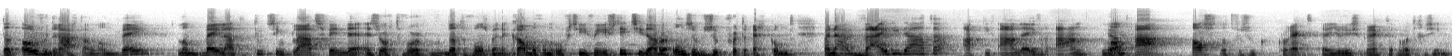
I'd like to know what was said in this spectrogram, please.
Dat overdraagt aan land B. Land B laat de toetsing plaatsvinden en zorgt ervoor dat er volgens met een krabbel van de officier van justitie daar bij ons een verzoek voor terechtkomt. Waarna wij die data actief aanleveren aan land A. Als dat verzoek correct, eh, juridisch correct eh, wordt gezien.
